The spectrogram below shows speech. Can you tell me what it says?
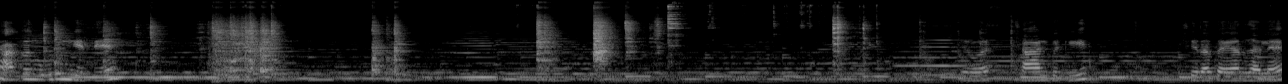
झाकण उघडून घेते. छानपैकी शिरा तयार झालाय.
